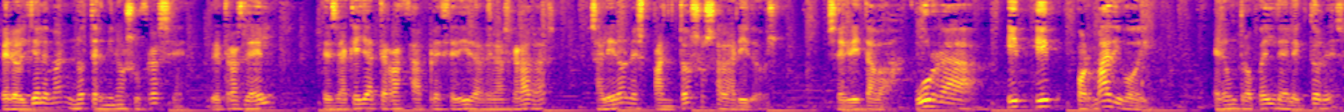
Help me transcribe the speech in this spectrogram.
pero el Yeleman no terminó su frase. Detrás de él, desde aquella terraza precedida de las gradas, salieron espantosos alaridos. Se gritaba ¡Hurra! hip hip por Boy. Era un tropel de electores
